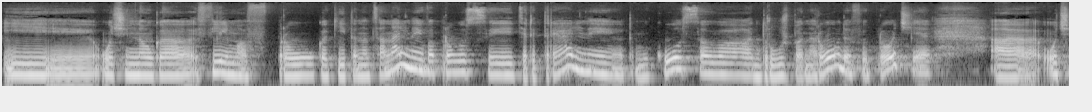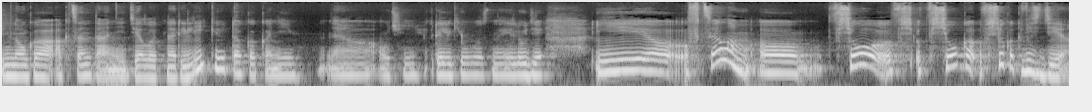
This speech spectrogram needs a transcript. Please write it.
и очень много фильмов про какие-то национальные вопросы, территориальные, там, Косово, дружба народов и прочее. А, очень много акцента они делают на религию, так как они а, очень религиозные люди. И в целом все, все, все, как везде.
